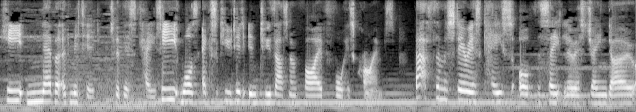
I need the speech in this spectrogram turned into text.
he never admitted to this case. He was executed in 2005 for his crimes. That's the mysterious case of the St. Louis Jane Doe.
